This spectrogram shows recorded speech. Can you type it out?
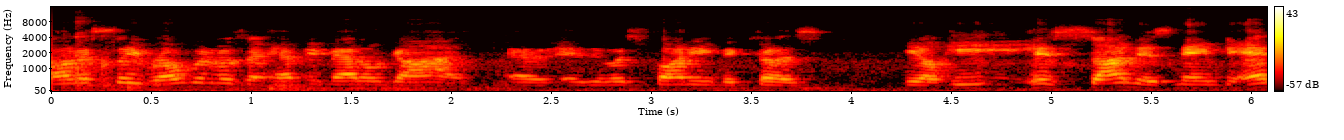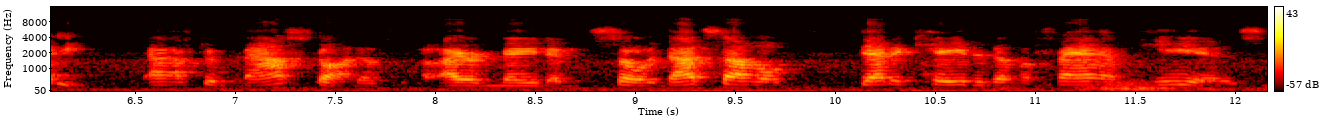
honestly, Roman was a heavy metal guy, and, it was funny because you know he his son is named Eddie after the mascot of Iron Maiden, so that's how dedicated of a fan he is.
